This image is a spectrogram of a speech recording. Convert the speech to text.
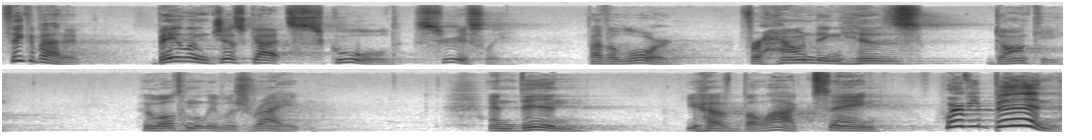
Think about it. Balaam just got schooled, seriously, by the Lord for hounding his donkey, who ultimately was right. And then you have Balak saying, Where have you been?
